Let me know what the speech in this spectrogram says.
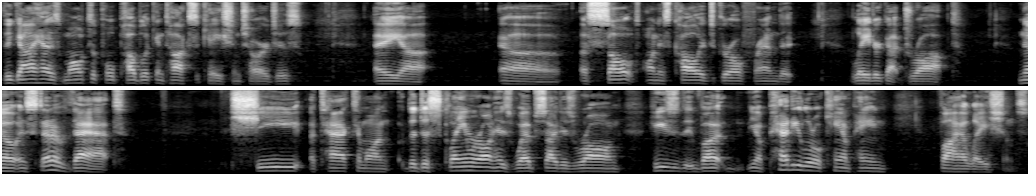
The guy has multiple public intoxication charges, a uh, uh, assault on his college girlfriend that later got dropped. No, instead of that, she attacked him on the disclaimer on his website is wrong. He's the you know petty little campaign violations.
